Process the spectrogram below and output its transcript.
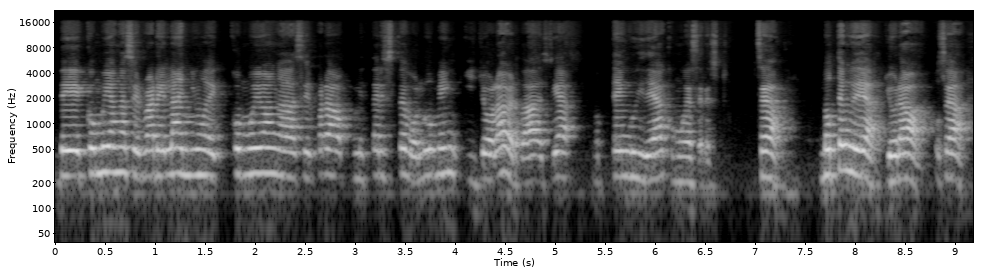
de cómo iban a cerrar el año, de cómo iban a hacer para meter este volumen y yo la verdad decía, no tengo idea cómo voy a hacer esto. O sea, no tengo idea, lloraba. O sea,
